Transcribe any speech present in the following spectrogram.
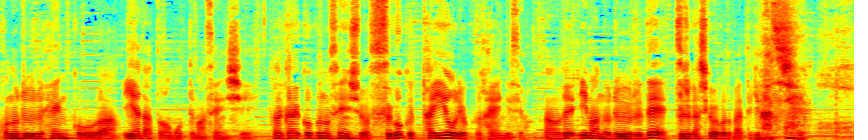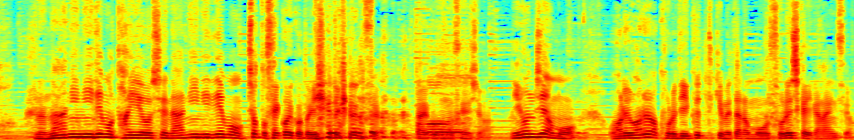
このルール変更が嫌だとは思ってませんし外国の選手はすごく対応力が速いんですよ。なので今のルールでずる賢いこともやってきますし。何にでも対応して何にでもちょっとせこいことを入れてくるんですよ。外国の選手は。日本人はもう我々はこれでいくって決めたらもうそれしかいかないんですよ。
